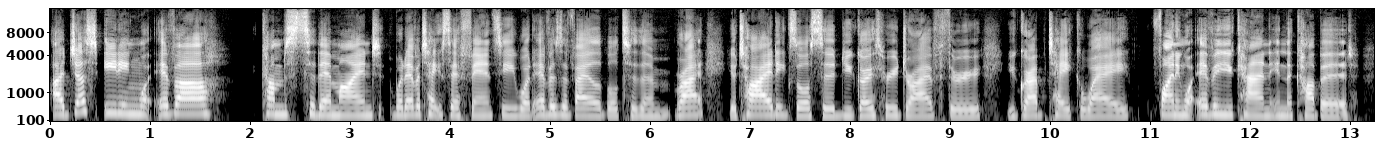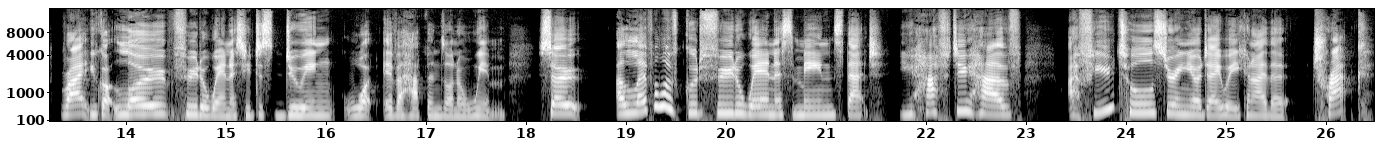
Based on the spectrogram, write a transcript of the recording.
are just eating whatever comes to their mind, whatever takes their fancy, whatever's available to them, right? You're tired, exhausted, you go through drive through, you grab takeaway, finding whatever you can in the cupboard, right? You've got low food awareness. You're just doing whatever happens on a whim. So, a level of good food awareness means that you have to have a few tools during your day where you can either track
